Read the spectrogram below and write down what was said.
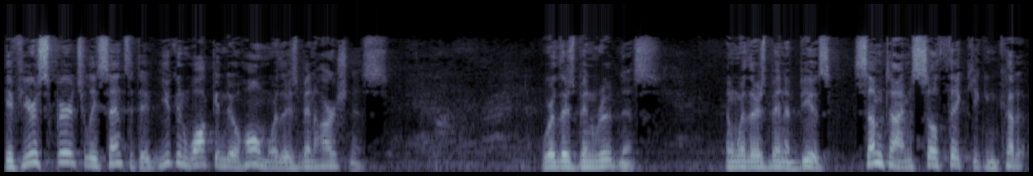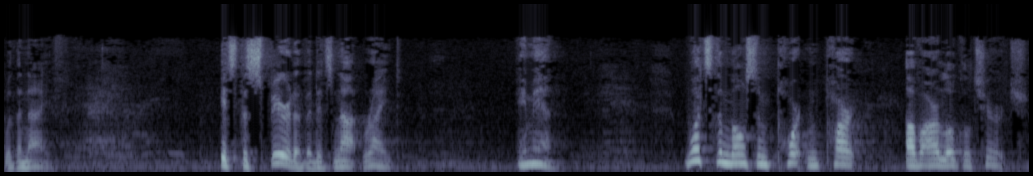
if you're spiritually sensitive, you can walk into a home where there's been harshness, where there's been rudeness, and where there's been abuse. Sometimes so thick you can cut it with a knife. It's the spirit of it, it's not right. Amen. What's the most important part of our local church?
